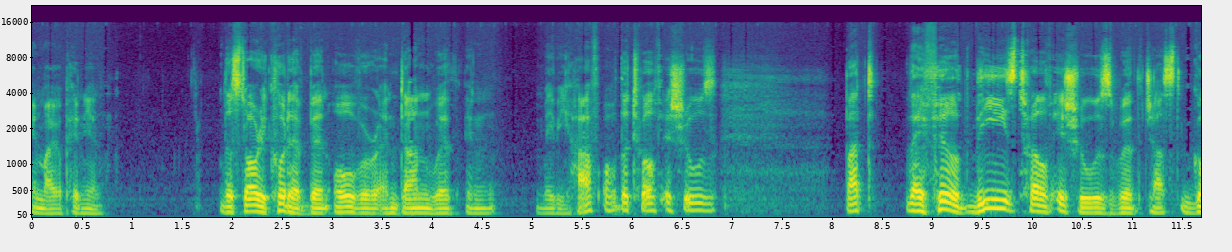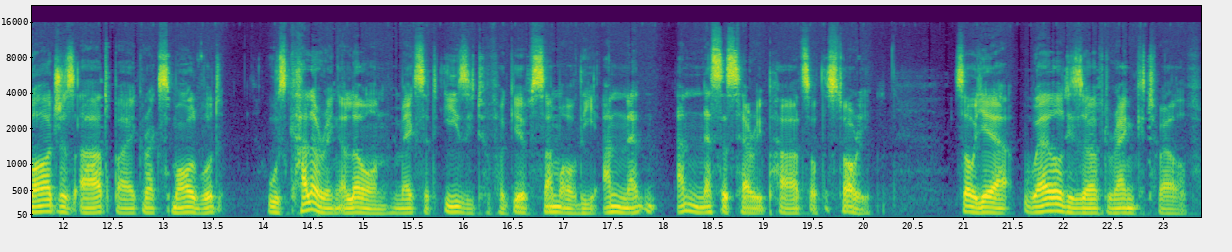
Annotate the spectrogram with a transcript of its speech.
in my opinion. The story could have been over and done with in maybe half of the 12 issues, but they filled these 12 issues with just gorgeous art by Greg Smallwood, whose coloring alone makes it easy to forgive some of the unne unnecessary parts of the story. So yeah, well-deserved rank 12.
